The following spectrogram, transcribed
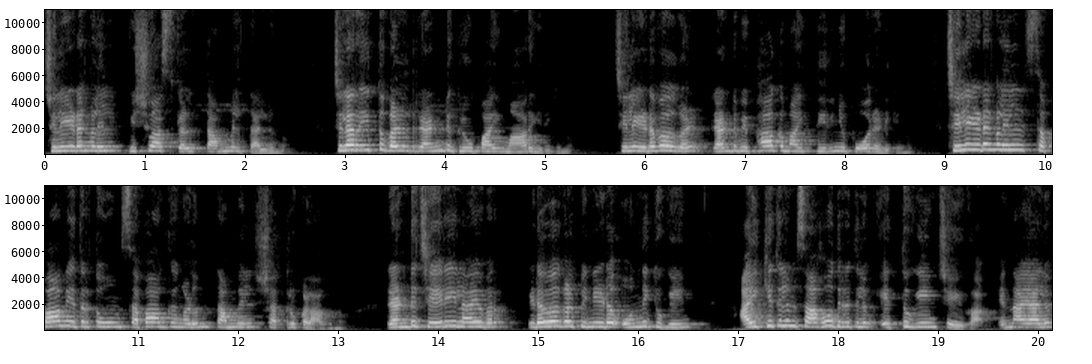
ചിലയിടങ്ങളിൽ വിശ്വാസികൾ തമ്മിൽ തല്ലുന്നു. ചില റീത്തുകൾ രണ്ട് ഗ്രൂപ്പായി മാറിയിരിക്കുന്നു. ചില ഇടവകകൾ രണ്ട് വിഭാഗമായി തിരിഞ്ഞു പോരടിക്കുന്നു. ചിലയിടങ്ങളിൽ സഭാ നേതൃത്വവും സഭാംഗങ്ങളും തമ്മിൽ ശത്രുക്കളാകുന്നു. രണ്ട് ചേരിയിലായവർ ഇടവകൾ പിന്നീട് ഒന്നിക്കുകയും ഐക്യത്തിലും സാഹോദര്യത്തിലും എത്തുകയും ചെയ്യുക. എന്നായാലും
